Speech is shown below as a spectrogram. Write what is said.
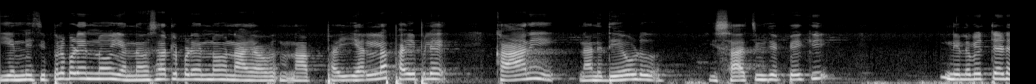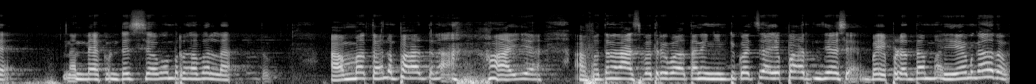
ఎన్ని చిప్పులు పడినో ఎన్నో సార్లు పడినో నా నా పై ఎల్ల పైపులే. కానీ నన్ను దేవుడు ఈ సాత్యం చెప్పేకి నిలబెట్టాడే. నన్ను లేకుంటే శవం రావాలా అమ్మ తను ప్రార్థన. అయ్య అప్పుడు ఆసుపత్రికి పోతాను ఇంక ఇంటికి వచ్చి అయ్యా ప్రార్థన చేసా భయపడద్దమ్మా ఏం కాదు.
